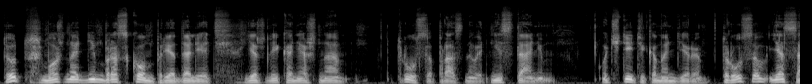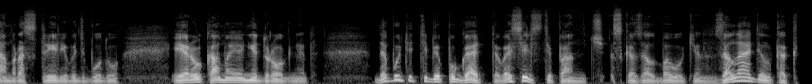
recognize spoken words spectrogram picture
Тут можно одним броском преодолеть, ежели, конечно, труса праздновать не станем. Учтите, командиры, трусов я сам расстреливать буду, и рука моя не дрогнет. Да будет тебе пугать-то, Василий Степанович, сказал Баукин. Заладил как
